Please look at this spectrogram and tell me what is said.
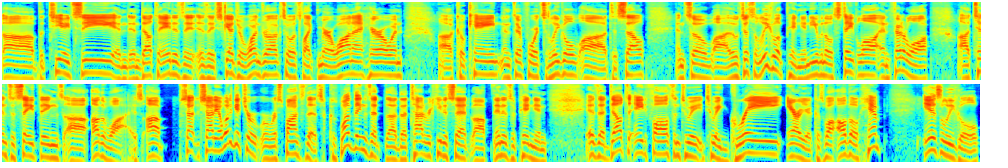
uh, the THC and, and Delta 8 is a, is a Schedule 1 drug, so it's like marijuana, heroin, cocaine, and therefore it's illegal to sell. And so it was just a legal opinion, even though state law and federal law tends to say things otherwise. Shadi, I want to get your response to this because one of the things that uh, that Todd Rokita said uh, in his opinion is that Delta Eight falls into a to a gray area because while although hemp is legal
